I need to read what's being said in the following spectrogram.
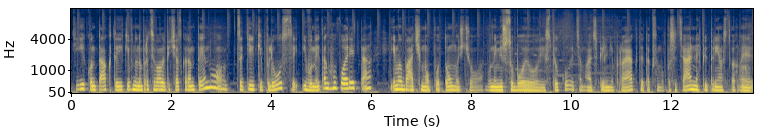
ті контакти, які вони напрацювали під час карантину, це тільки плюс, і вони так говорять. Та і ми бачимо по тому, що вони між собою і спілкуються, мають спільні проекти. Так само по соціальних підприємствах. Ми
